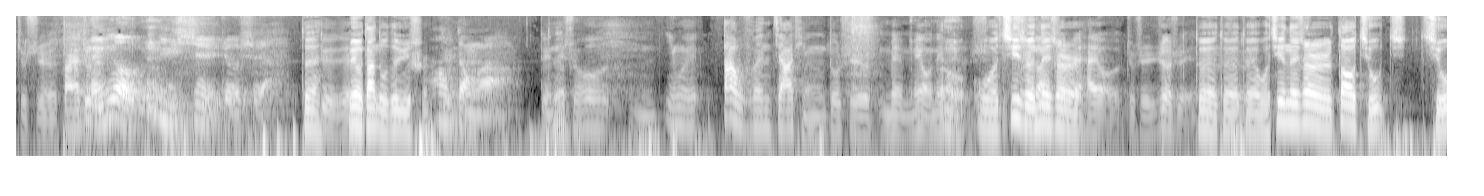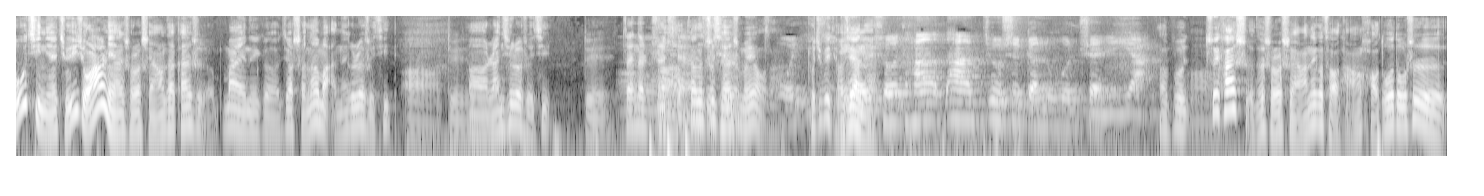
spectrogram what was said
就是大家就是没有浴室就是啊。对对对没有单独的浴室。哦，懂了。对那时候，嗯，因为大部分家庭都是没没有那种哦我记得那阵儿还有就是热水。对对对，我记得那阵儿到九九几年，九一九二年的时候，沈阳才开始卖那个叫神乐满那个热水器啊，对对啊，燃气热水器对，在那之啊前，，在那之前是没有的不具备条件的说它它就是跟温泉一样。啊。不哦，最开始的时候，沈阳那个澡堂好多都是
